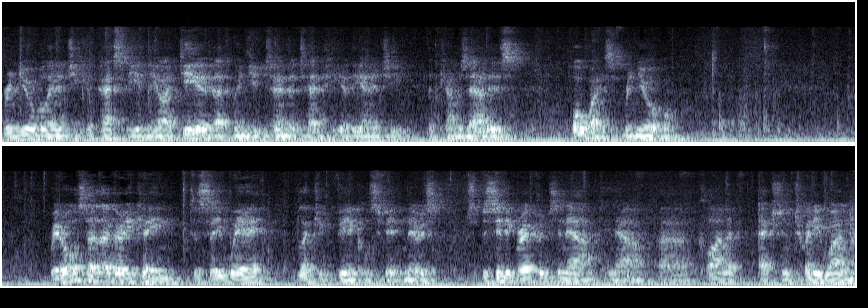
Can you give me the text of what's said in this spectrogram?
renewable energy capacity and the idea that when you turn the tap here, the energy that comes out is always renewable. We're also, though, very keen to see where electric vehicles fit, and there is specific reference in our, in our uh, Climate Action 21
